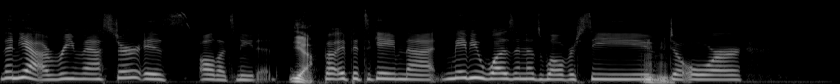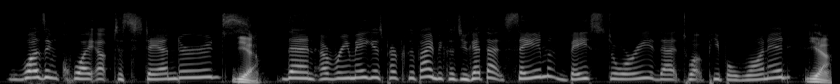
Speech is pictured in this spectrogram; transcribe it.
then yeah, a remaster is all that's needed. Yeah. But if it's a game that maybe wasn't as well received Mm-hmm. or wasn't quite up to standards, Yeah. then a remake is perfectly fine because you get that same base story that's what people wanted, Yeah.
